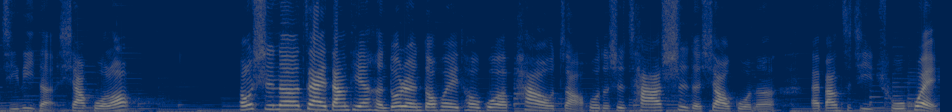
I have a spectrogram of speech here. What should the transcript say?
吉利的效果喽。同时呢，在当天很多人都会透过泡澡或者是擦拭的效果呢，来帮自己除秽。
